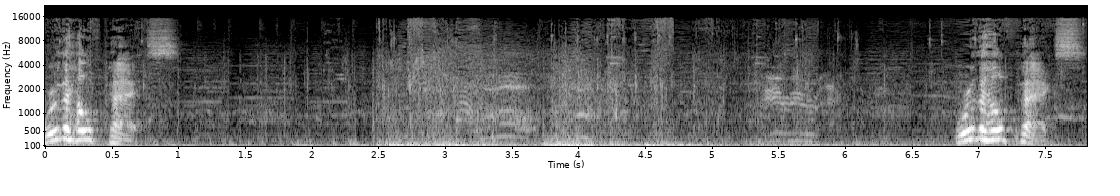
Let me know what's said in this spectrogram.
Where are the health packs? Where are the health packs?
